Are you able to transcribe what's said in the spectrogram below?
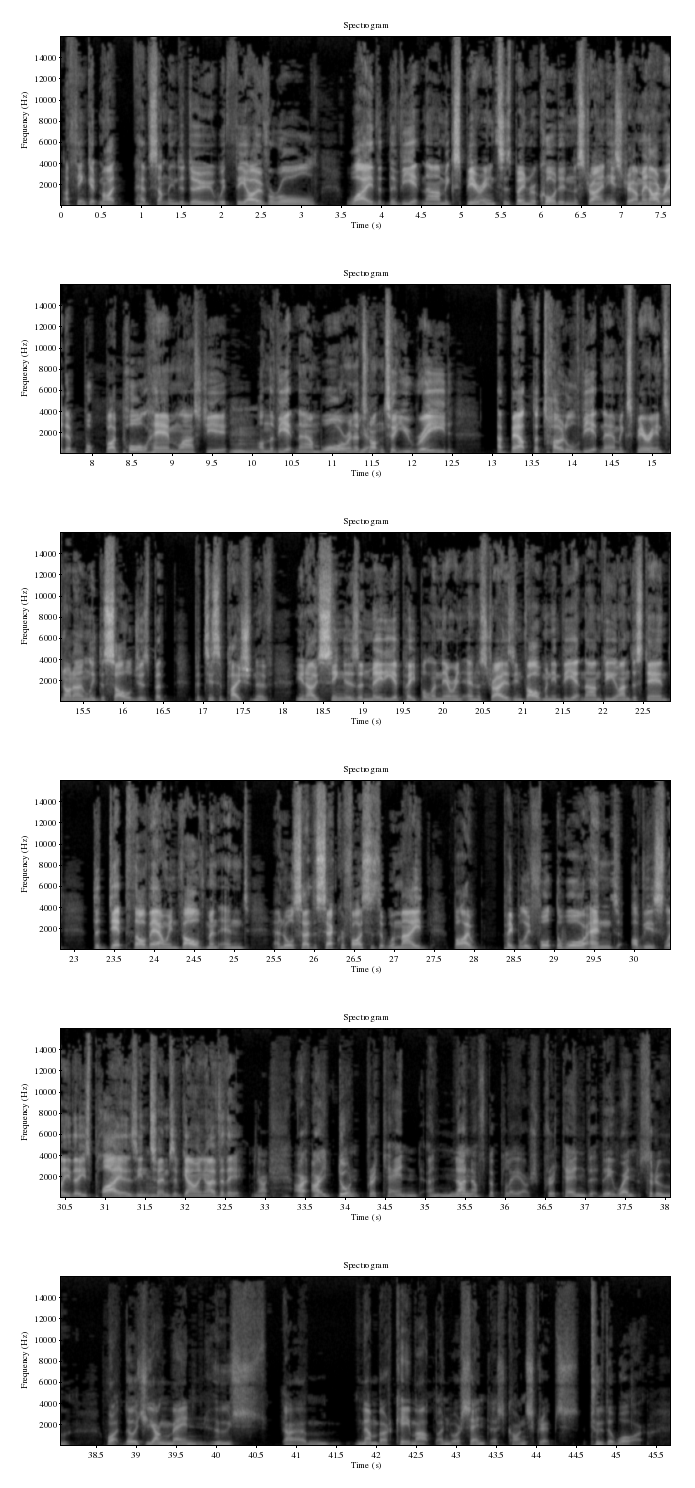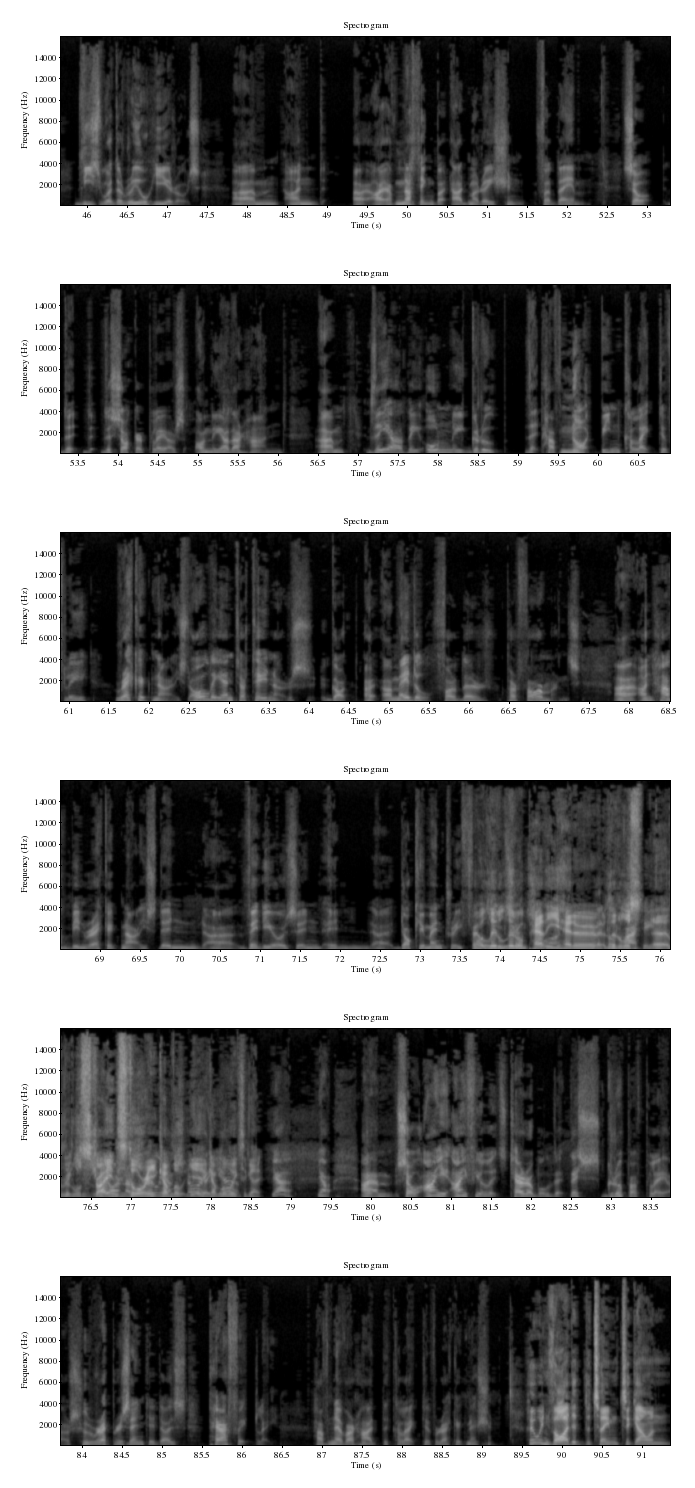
I think it might have something to do with the overall way that the Vietnam experience has been recorded in Australian history. I mean, I read a book by Paul Ham last year mm. on the Vietnam War, and it's Yeah. not until you read about the total Vietnam experience, not only the soldiers, but participation of you know singers and media people and their in, and Australia's involvement in Vietnam. Do you understand the depth of our involvement and and also the sacrifices that were made by people who fought the war and obviously these players in terms of going over there? I, I, I don't pretend, and none of the players pretend that they went through what those young men whose um, number came up and were sent as conscripts to the war. These were the real heroes, um, and I, I have nothing but admiration for them. So the, the the soccer players, on the other hand, um, they are the only group that have not been collectively recognised. All the entertainers got a, a medal for their performance. Uh, and have been recognised in uh, videos, in in uh, documentary films. Well, little little and so had a little Pattie uh, little Australian story a couple of yeah a Story, couple of weeks ago. Yeah, yeah. Um, so I, I feel it's terrible that this group of players who represented us perfectly have never had the collective recognition. Who invited the team to go and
